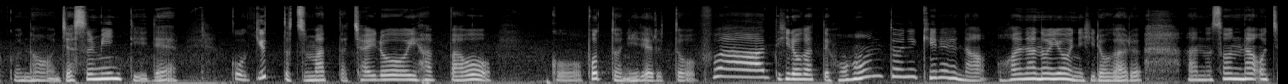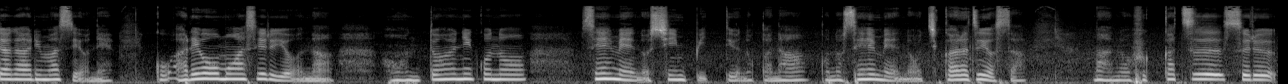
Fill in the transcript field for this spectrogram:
国のジャスミンティーでこうギュッと詰まった茶色い葉っぱをこうポットに入れるとふわーって広がって本当に綺麗なお花のように広がるあのそんなお茶がありますよね。こうあれを思わせるような本当にこの生命の神秘っていうのかなこの生命の力強さ、まあ、あの復活する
